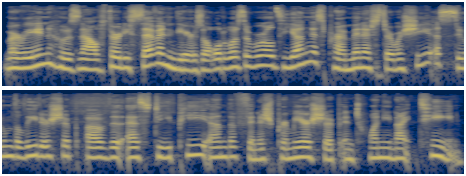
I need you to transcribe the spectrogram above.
Marin, who's now 37 years old, was the world's youngest prime minister when she assumed the leadership of the SDP and the Finnish premiership in 2019.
